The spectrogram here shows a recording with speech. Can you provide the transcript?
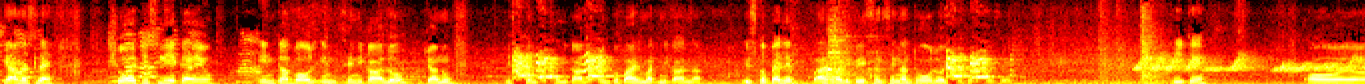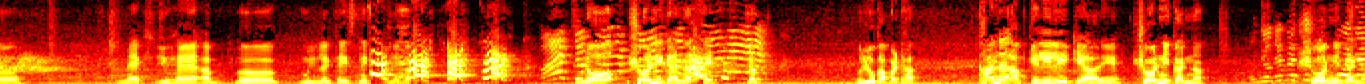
क्या मसला है? शोर किस लिए कर रहे हो? इनका बाउल इनसे निकालो, जानू। इसके अंदर से निकालो, इनको बाहर मत निकालना। इसको पहले बाहर वाले बेसन से ना धो लो अच्छे तरीके से। ठीक है? और मैक्स जो है अब आ, मुझे लगता है इसने खाने का नो शोर नहीं करना। चुप। उल्लू का पठा खाना आपके लिए लेके आ रहे हैं। शोर नहीं करना। शोर नहीं करना।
